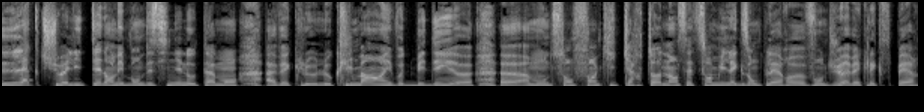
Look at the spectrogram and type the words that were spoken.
l'actualité dans les bandes dessinées, notamment avec le, climat hein, et votre BD euh, Un monde sans fin qui cartonne, hein, 700 000 exemplaires euh, vendus avec l'expert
